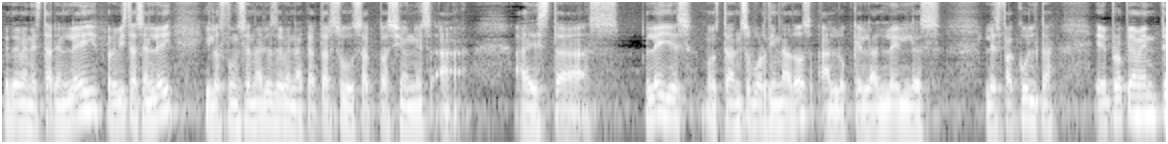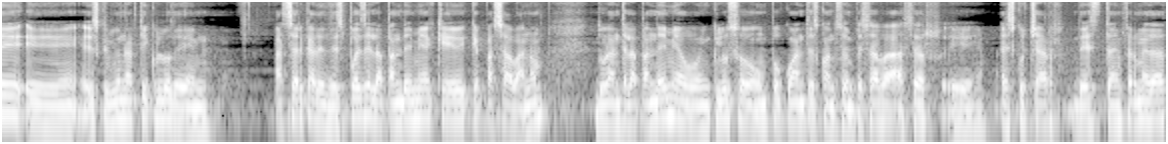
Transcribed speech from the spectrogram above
que deben estar en ley, previstas en ley, y los funcionarios deben acatar sus actuaciones a, a estas leyes, o están subordinados a lo que la ley les, faculta. Eh, propiamente eh, escribí un artículo de acerca de después de la pandemia qué, qué pasaba, ¿no? Durante la pandemia o incluso un poco antes cuando se empezaba a hacer, eh, a escuchar de esta enfermedad,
